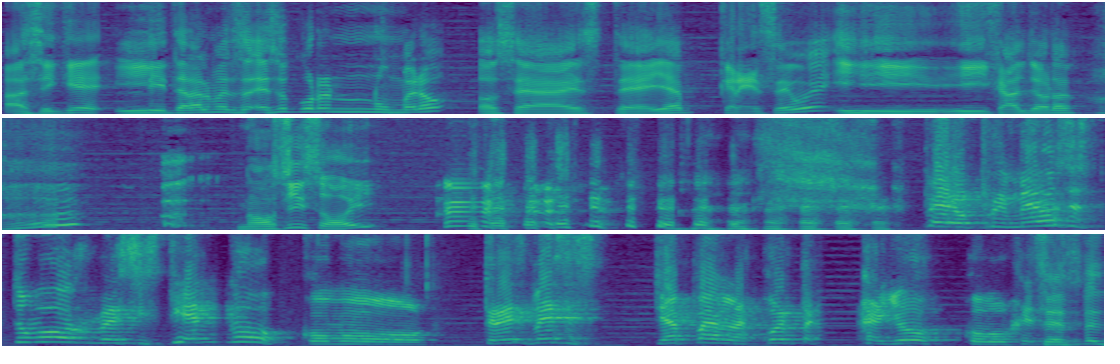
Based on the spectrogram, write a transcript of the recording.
Así que literalmente eso ocurre en un número, o sea, este, ella crece, güey, y, y Hal Jordan, "Ah, no, sí soy. Pero primero se estuvo resistiendo como tres veces. Ya para la cuarta cayó como Se, Jesús.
